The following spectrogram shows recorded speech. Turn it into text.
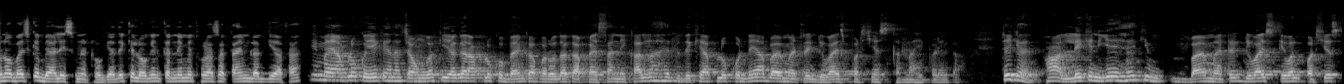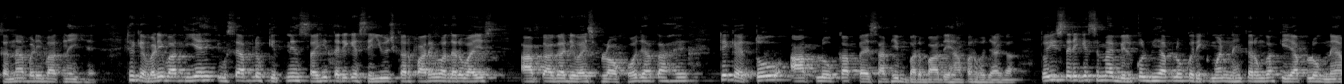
तो नौ बज के बयालीस मिनट हो गया। देखिए लॉगिन करने में थोड़ा सा टाइम लग गया था। कि मैं आप लोग को ये कहना चाहूँगा कि अगर आप लोग को बैंक ऑफ़ बड़ौदा का पैसा निकालना है तो देखिए आप लोग को नया बायोमेट्रिक डिवाइस परचेस करना ही पड़ेगा। ठीक है? हाँ लेकिन ये है कि बायोमेट्रिक डिवाइस केवल परचेस करना बड़ी बात नहीं है। ठीक है? बड़ी बात यह है कि उसे आप लोग कितने सही तरीके से यूज़ कर पा रहे हो अदरवाइज़ आपका अगर डिवाइस ब्लॉक हो जाता है। ठीक है? तो आप लोग का पैसा भी बर्बाद यहाँ पर हो जाएगा। तो इस तरीके से मैं बिल्कुल भी आप लोग को रिकमेंड नहीं करूँगा कि आप लोग नया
